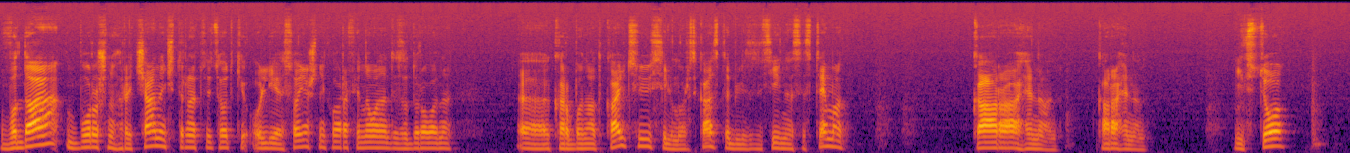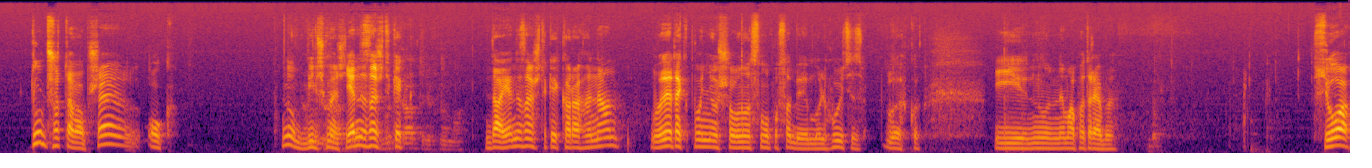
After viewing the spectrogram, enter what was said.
Вода, борошно гречане 14%, олія соняшникова рафінована, дезодорована, е, карбонат кальцію, сіль морська, стабілізаційна система, карагенан. Карагенан. І все. Тут що то взагалі ок. Ну, більш-менш. Я не знаю, що таке. Да, я не знаю, що таке карагенан. Ну, я так зрозумів, що воно само по собі емульгується з- легко. І ну, нема потреби. Все.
